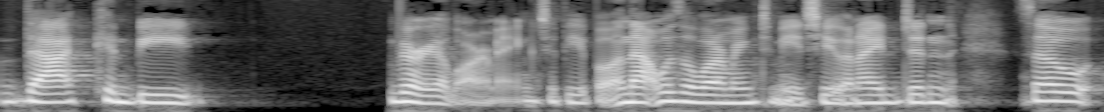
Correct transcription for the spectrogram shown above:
that can be very alarming to people, and that was alarming to me too. And I didn't so.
